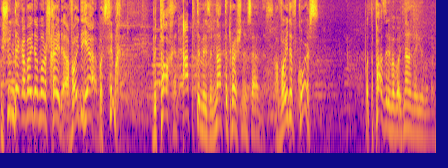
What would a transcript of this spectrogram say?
You shouldn't take Avodah Chayda. Avodah, yeah, but Simcha. B'tach optimism, not depression and sadness. Avoid, of course. But the positive avoid, not a negative avoid.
